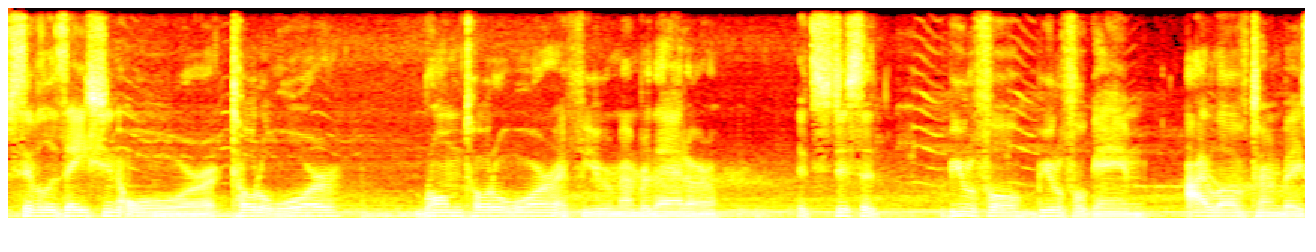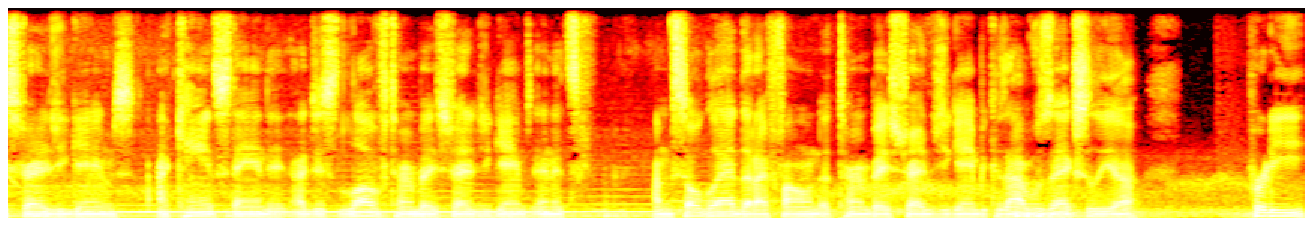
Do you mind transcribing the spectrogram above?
Civilization or Total War, Rome Total War, if you remember that, or it's just a beautiful, beautiful game. I love turn-based strategy games. I can't stand it. I just love turn-based strategy games, and it's I'm so glad that I found a turn-based strategy game because I was actually uh, pretty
